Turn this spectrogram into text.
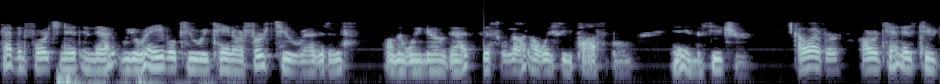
have been fortunate in that we were able to retain our first two residents, although we know that this will not always be possible in the future. However, our intent is to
